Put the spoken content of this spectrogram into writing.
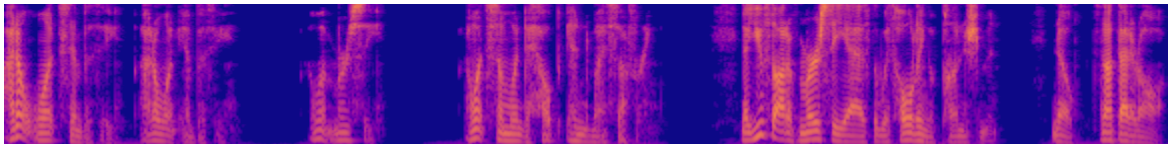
I don't want sympathy. I don't want empathy. I want mercy. I want someone to help end my suffering. Now, you've thought of mercy as the withholding of punishment. No, it's not that at all.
